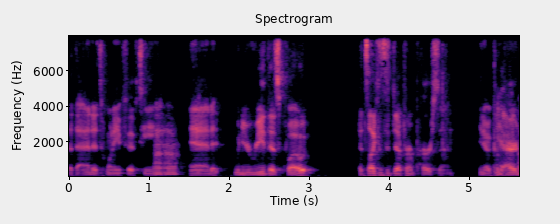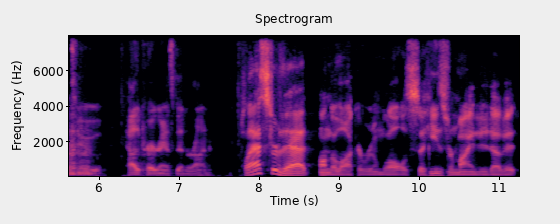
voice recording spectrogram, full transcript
at the end of 2015. Mhm. And when you read this quote, it's like it's a different person, you know, compared Yeah. to how the program's been run. plaster that on the locker room walls so he's reminded of it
